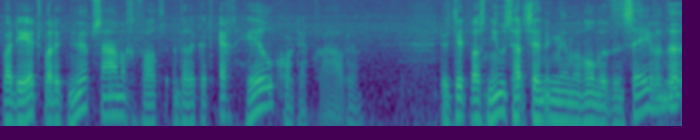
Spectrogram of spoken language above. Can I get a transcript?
waardeert wat ik nu heb samengevat en dat ik het echt heel kort heb gehouden. Dus dit was nieuwsuitzending nummer 170.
